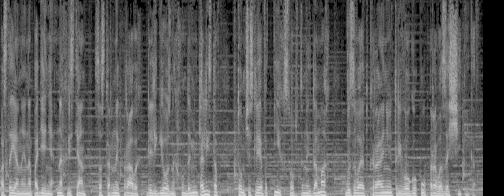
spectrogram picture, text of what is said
Постоянные нападения на христиан со стороны правых религиозных фундаменталистов, в том числе в их собственных домах, вызывают крайнюю тревогу у правозащитников –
